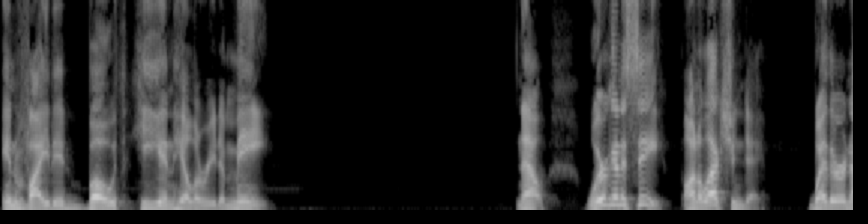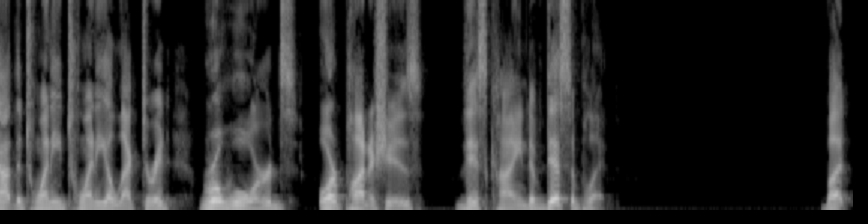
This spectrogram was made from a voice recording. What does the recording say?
invited both he and Hillary to meet. Now, we're going to see on election day whether or not the 2020 electorate rewards or punishes this kind of discipline. But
